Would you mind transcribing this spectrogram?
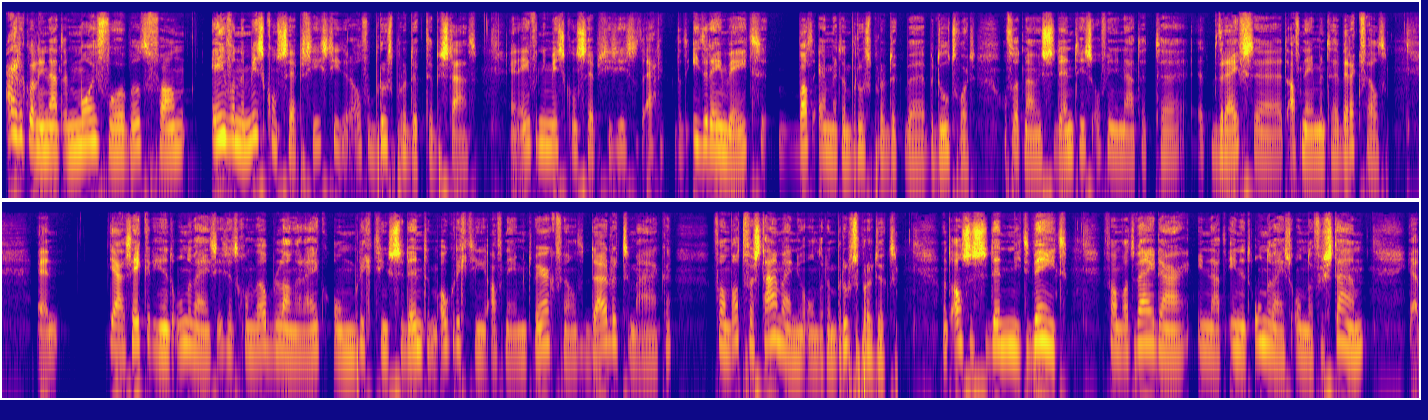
Eigenlijk wel inderdaad een mooi voorbeeld van een van de misconcepties die er over beroepsproducten bestaat. En een van die misconcepties is dat eigenlijk dat iedereen weet wat er met een beroepsproduct bedoeld wordt. Of dat nou een student is of inderdaad het, uh, het bedrijfs, uh, het afnemend werkveld. En ja, zeker in het onderwijs is het gewoon wel belangrijk om richting studenten, maar ook richting afnemend werkveld, duidelijk te maken van wat verstaan wij nu onder een beroepsproduct. Want als de student niet weet van wat wij daar inderdaad in het onderwijs onder verstaan, ja,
